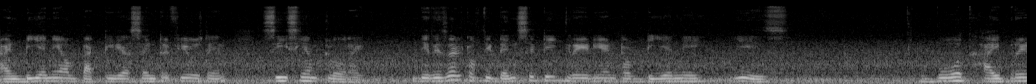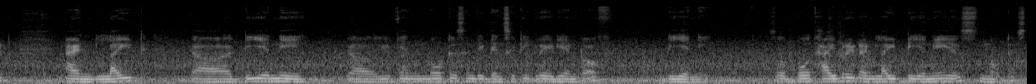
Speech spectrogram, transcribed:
and DNA of bacteria centrifuged in cesium chloride. The result of the density gradient of DNA is both hybrid and light uh, DNA. Uh, you can notice in the density gradient of DNA. So both hybrid and light DNA is noticed.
